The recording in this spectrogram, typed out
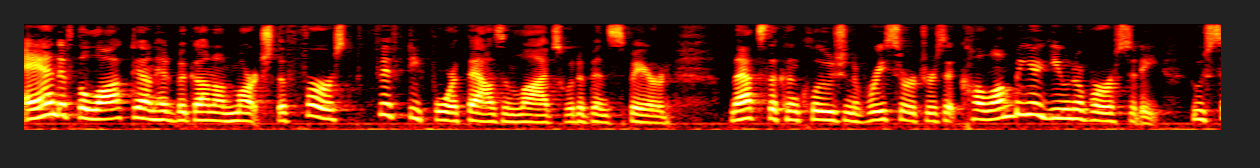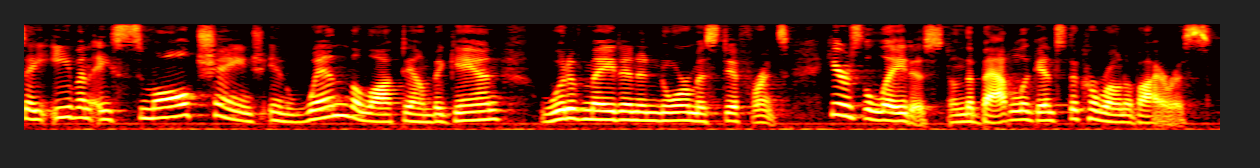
And if the lockdown had begun on March the 1st, 54,000 lives would have been spared. That's the conclusion of researchers at Columbia University who say even a small change in when the lockdown began would have made an enormous difference. Here's the latest on the battle against the coronavirus.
